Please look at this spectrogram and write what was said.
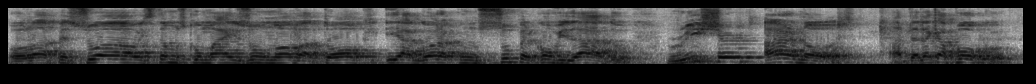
Olá pessoal, estamos com mais um Nova Talk e agora com um super convidado, Richard Arnold. Até daqui a pouco.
